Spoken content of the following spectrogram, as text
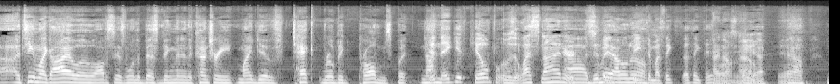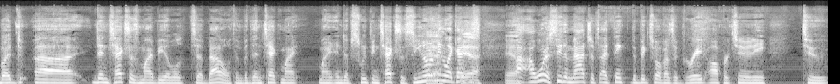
Uh, a team like Iowa, who obviously has one of the best big men in the country, might give Tech real big problems, but not Didn't they get killed? Was it last night or Uh, did they? I don't beat know. Them? I think I think they. I lost. don't know. Yeah. Yeah. But uh, then Texas might be able to battle with them, but then Tech might might end up sweeping Texas. So you know what I mean? Like I Yeah. just Yeah. I, I want to see the matchups. I think the Big Twelve has a great opportunity to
